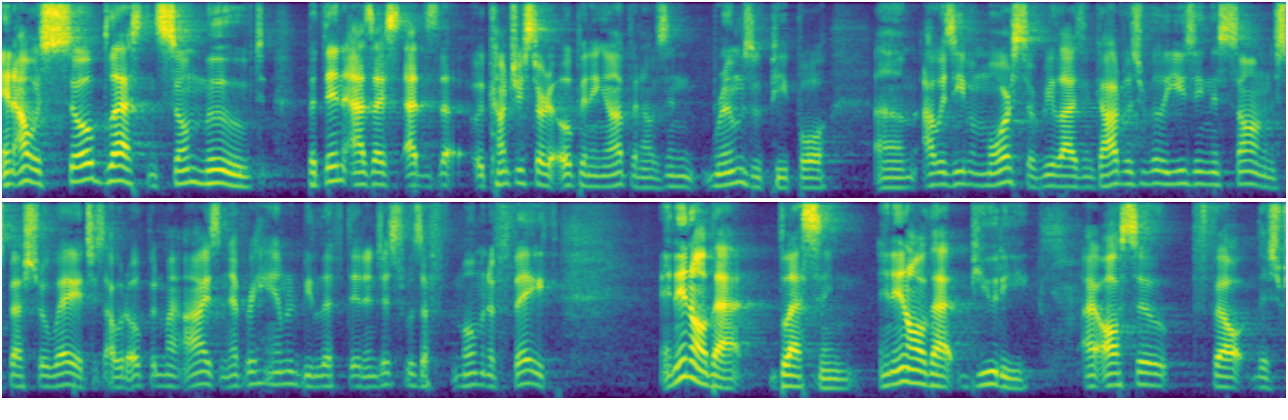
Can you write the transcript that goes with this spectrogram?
and I was so blessed and so moved. But then as, I, as the country started opening up and I was in rooms with people, um, I was even more so realizing God was really using this song in a special way. It just I would open my eyes and every hand would be lifted, and just was a moment of faith. And in all that blessing and in all that beauty, I also felt this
